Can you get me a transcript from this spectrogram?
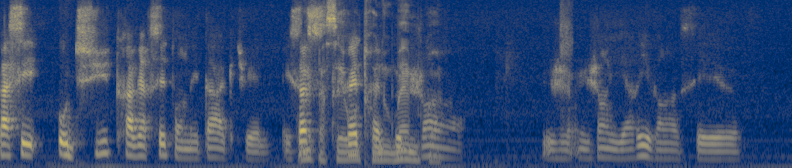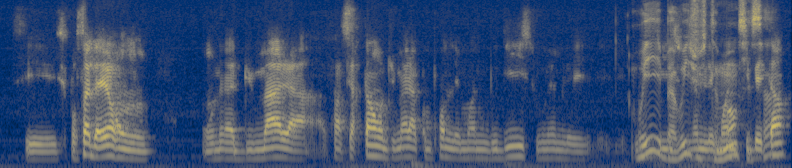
passer au-dessus, traverser ton état actuel. Et ça, c'est très, très nous-mêmes. Les gens y arrivent. Hein. Euh, c'est c'est pour ça d'ailleurs on, on a du mal à, enfin certains ont du mal à comprendre les moines bouddhistes ou même les, oui, bah oui, justement, c'est ça.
